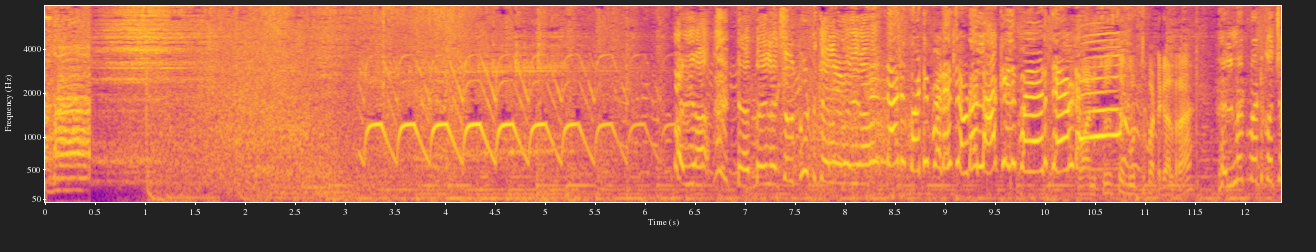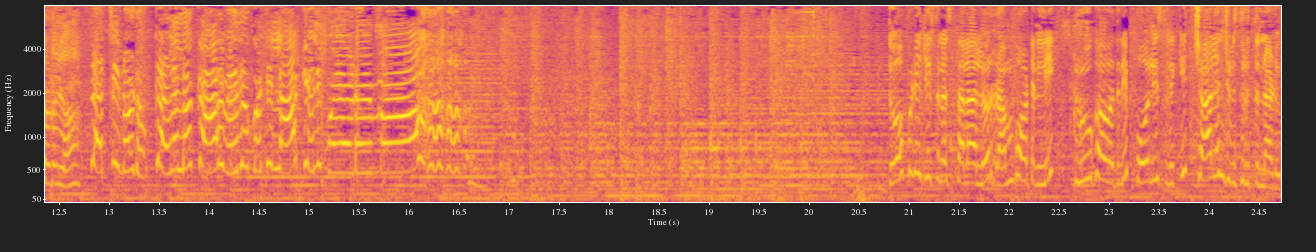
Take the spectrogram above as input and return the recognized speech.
అయ్యా డెబ్బై లక్షలు కొట్టుకెళ్ళాడయ్యా. కొట్టి పడేసాడు లాకెళ్ళిపోయాడు దేవుడా. చూస్తే గుర్తుపట్టగలరా? హెల్మెట్ పెట్టుకొచ్చాడయ్యా. సచ్చినోడు కళ్ళలో కారు వేదో కొట్టి లాకెళ్ళిపోయాడమ్మా దోపిడీ చేసిన స్థలాల్లో రమ్ బాటిల్ని క్లూగా వదిలి పోలీసులకి ఛాలెంజ్ విసురుతున్నాడు.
